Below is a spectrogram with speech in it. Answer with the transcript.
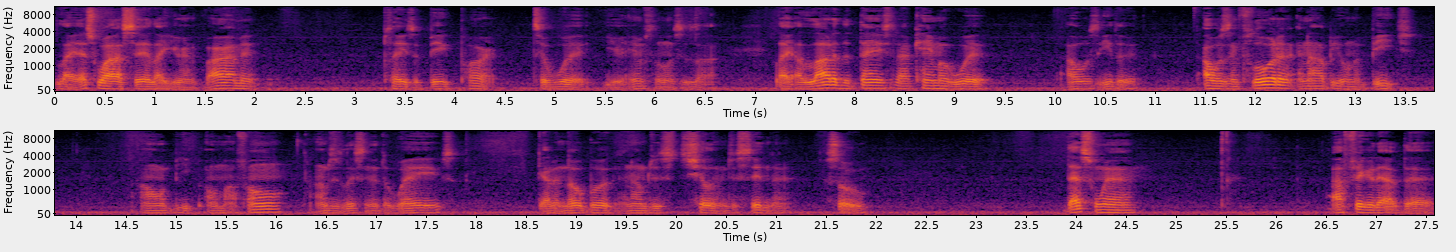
like that's why I said like your environment plays a big part to what your influences are. Like a lot of the things that I came up with, I was either I was in Florida and I'll be on a beach. I don't be on my phone. I'm just listening to waves. Got a notebook and I'm just chilling, just sitting there. So that's when I figured out that,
